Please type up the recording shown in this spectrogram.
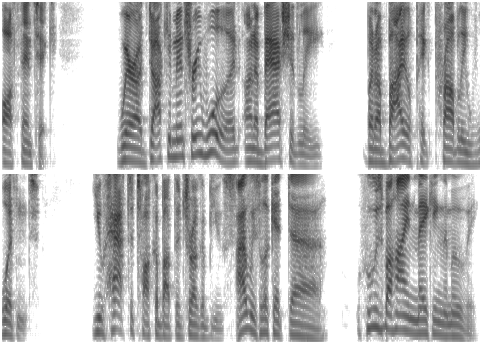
authentic. Where a documentary would unabashedly, but a biopic probably wouldn't. You have to talk about the drug abuse. I always look at uh, who's behind making the movie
